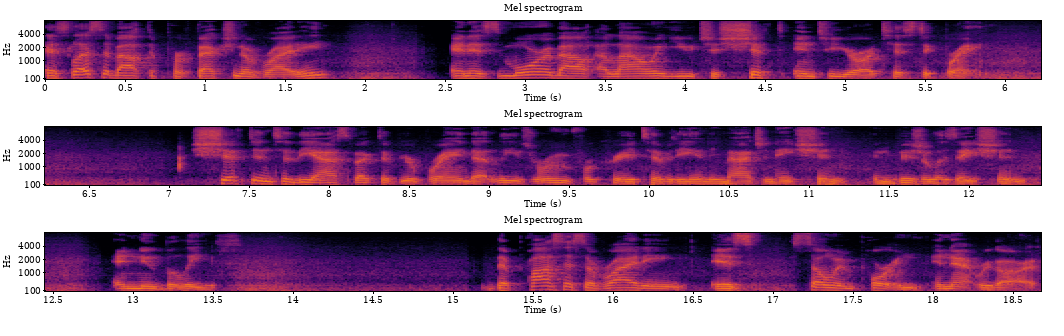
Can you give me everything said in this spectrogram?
it's less about the perfection of writing, and it's more about allowing you to shift into your artistic brain shift into the aspect of your brain that leaves room for creativity and imagination and visualization and new belief. The process of writing is so important in that regard.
